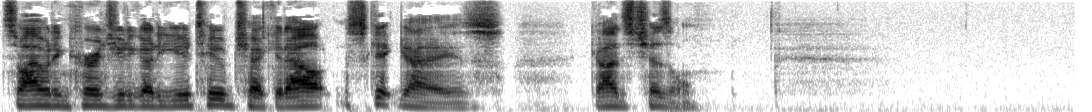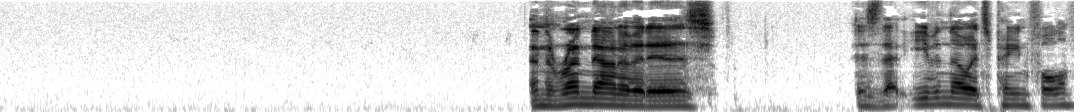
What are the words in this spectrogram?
So I would encourage you to go to YouTube, check it out. Skit Guys, God's Chisel. And the rundown of it is is that even though it's painful,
